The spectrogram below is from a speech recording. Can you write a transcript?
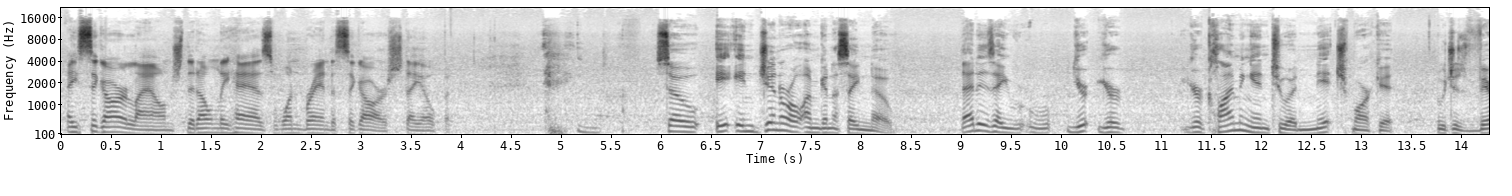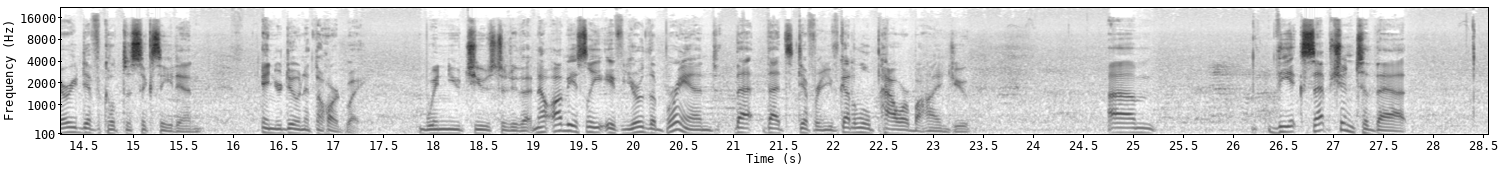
a cigar lounge that only has one brand of cigars stay open? So in general, I'm going to say no. That is a you're you're you're climbing into a niche market, which is very difficult to succeed in, and you're doing it the hard way. When you choose to do that. Now, obviously, if you're the brand, that that's different. You've got a little power behind you. Um, the exception to that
